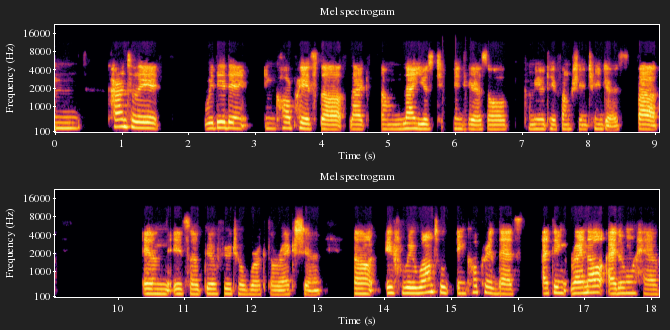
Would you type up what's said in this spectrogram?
Um, currently, we didn't incorporate the like um, land use changes or community function changes, but and it's a good future work direction. Uh, if we want to incorporate that, I think right now I don't have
